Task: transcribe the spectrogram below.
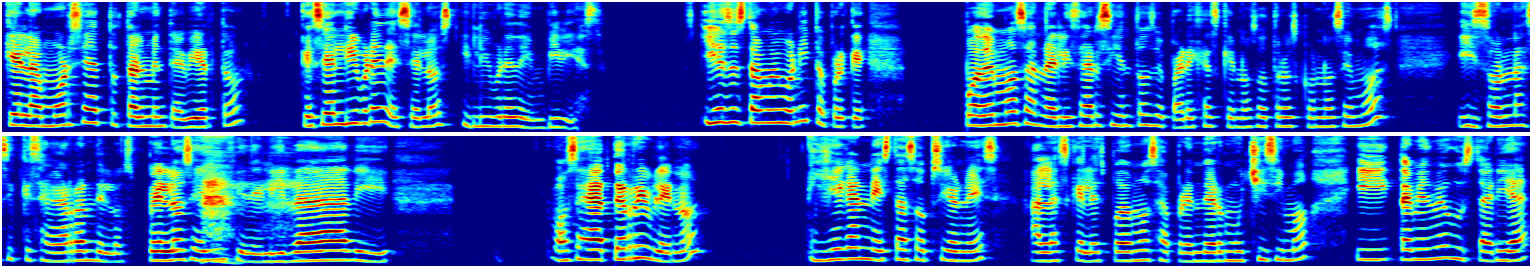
que el amor sea totalmente abierto, que sea libre de celos y libre de envidias. Y eso está muy bonito porque podemos analizar cientos de parejas que nosotros conocemos y son así que se agarran de los pelos y hay infidelidad y... O sea, terrible, ¿no? Y llegan estas opciones a las que les podemos aprender muchísimo y también me gustaría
